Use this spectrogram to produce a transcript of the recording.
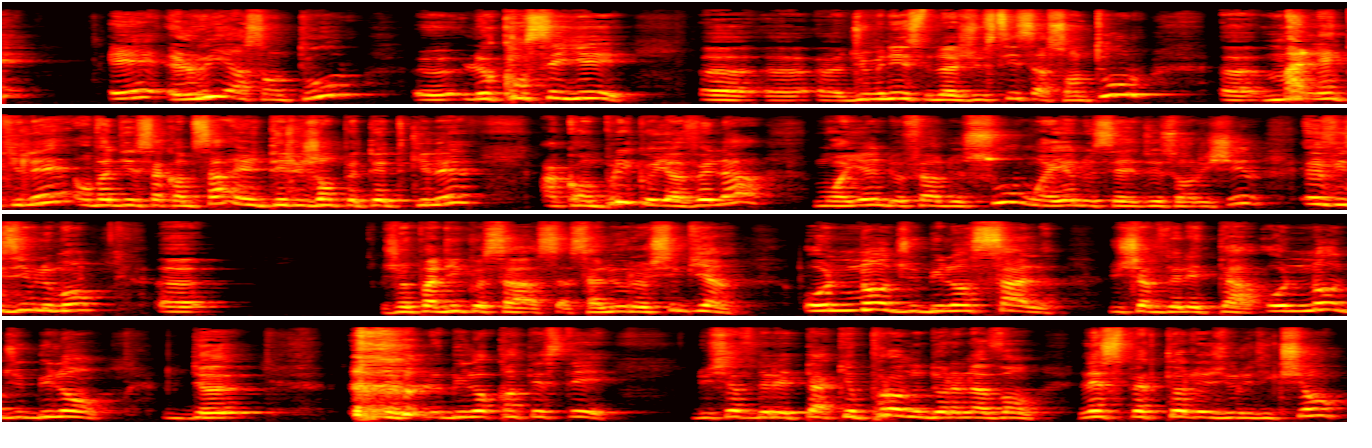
et lui, à son tour, le conseiller du ministre de la Justice, à son tour, malin qu'il est, on va dire ça comme ça, intelligent peut-être qu'il est, a compris qu'il y avait là moyen de faire de sous, moyen de s'enrichir, et visiblement, euh, je ne veux pas dire que ça, lui réussit bien. Au nom du bilan sale du chef de l'État, au nom du bilan bilan contesté du chef de l'État qui prône dorénavant l'inspecteur de juridiction,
